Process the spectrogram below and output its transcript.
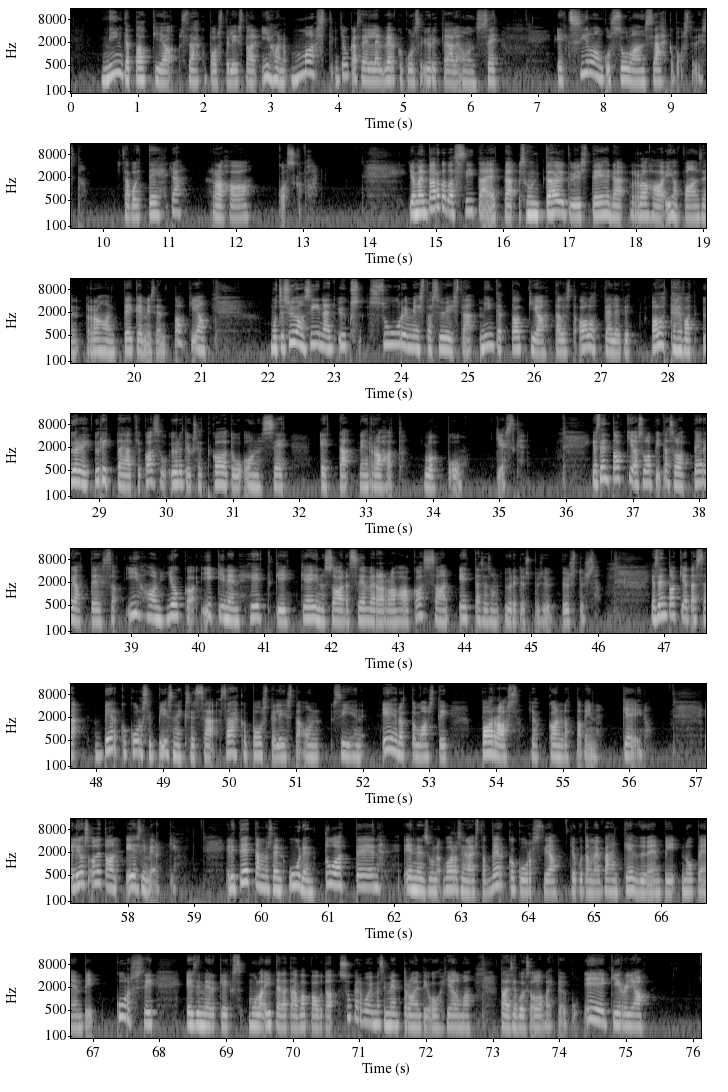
minkä takia sähköpostilista on ihan must jokaiselle verkkokurssiyrittäjälle on se, että silloin kun sulla on sähköpostilista, sä voit tehdä rahaa koska vaan. Ja mä en tarkoita sitä, että sun täytyisi tehdä rahaa ihan vaan sen rahan tekemisen takia, mutta se syy on siinä, että yksi suurimmista syistä, minkä takia tällaiset aloittelevat, aloittelevat yrittäjät ja kasvuyritykset kaatuu, on se, että ne rahat loppuu kesken. Ja sen takia sulla pitäisi olla periaatteessa ihan joka ikinen hetki keino saada sen verran rahaa kassaan, että se sun yritys pysyy pystyssä. Ja sen takia tässä verkkokurssibisneksessä sähköpostilista on siihen ehdottomasti paras ja kannattavin keino. Eli jos otetaan esimerkki. Eli teet tämmöisen uuden tuotteen ennen sun varsinaista verkkokurssia, joku tämmöinen vähän kevyempi, nopeampi kurssi. Esimerkiksi mulla itsellä tämä Vapauta supervoimasi mentorointiohjelma, tai se voisi olla vaikka joku e-kirja,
